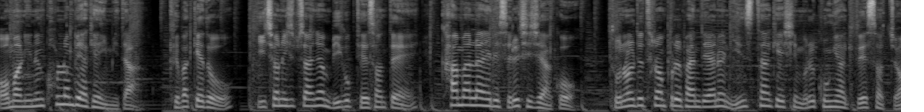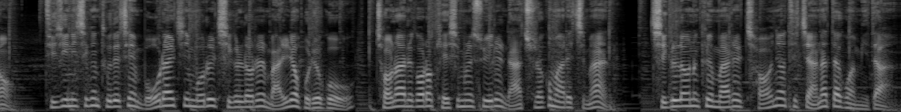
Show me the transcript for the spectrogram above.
어머니는 콜롬비아계입니다. 그 밖에도 2024년 미국 대선 때 카말라 해리스를 지지하고 도널드 트럼프를 반대하는 인스타 게시물을 공유하기도 했었죠. 디즈니 측은 도대체 뭘 할지 모를 지글러를 말려보려고 전화를 걸어 게시물 수위를 낮추라고 말했지만 지글러는 그 말을 전혀 듣지 않았다고 합니다.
